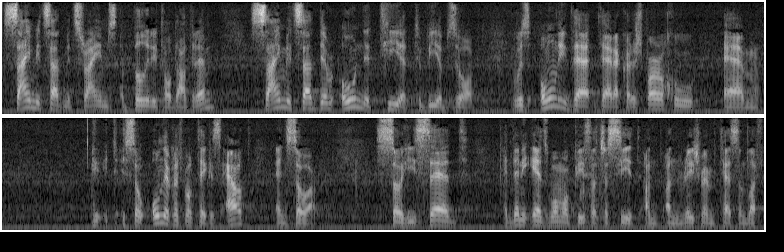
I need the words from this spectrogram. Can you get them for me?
Sai mitzad Mitzrayim's ability to hold on to them. Sai mitzad their own netia to be absorbed. It was only that that Hakadosh Baruch Hu. Um, it, so only Hakadosh Baruch Hu take us out, and so on. So he said, and then he adds one more piece. Let's just see it on, on Reish Mem Test on the left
